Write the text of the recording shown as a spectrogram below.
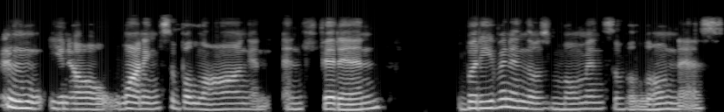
you know, wanting to belong and, and fit in. But even in those moments of aloneness,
